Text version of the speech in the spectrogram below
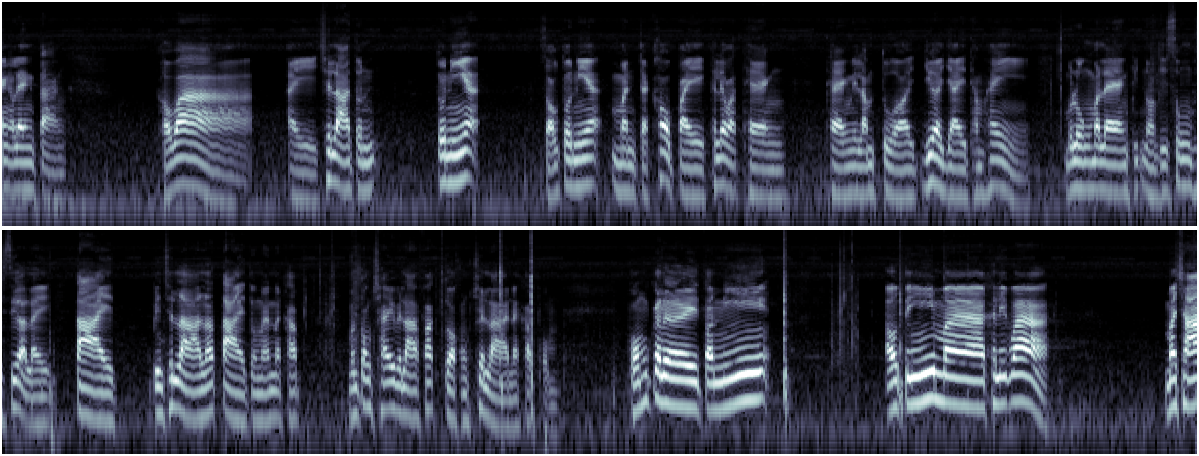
งอะไรต่างเขาว่าไอเชื้อราตัวตัวนี้สองตัวนี้มันจะเข้าไปเขาเรียกว่าแทงแทงในลำตัวเยื่อใยทำให้ มาลงแมลงพิษหนอนพิษซุงพิษเสื้ออะไร ตายเป็นเชื้อราแล้วตายตรงนั้นนะครับ มันต้องใช้เวลาฟักตัวของเชื้อรานะครับ ผม ผมก็เลยตอนนี้ เอาตัวนี้มาเขาเรียกว่า มาใช้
